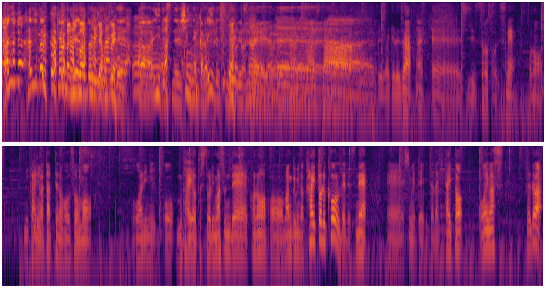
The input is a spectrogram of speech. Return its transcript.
カニカニバッグキャンペーンということで、あいいですね新年からいいですね。いいですね。いろいろいただきました。えというわけでじゃあ、はいえーじそろそろですねこの2回にわたっての放送も終わりにを迎えようとしておりますんでこの番組のタイトルコールでですね、えー締めていただきたいと思います。それでは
